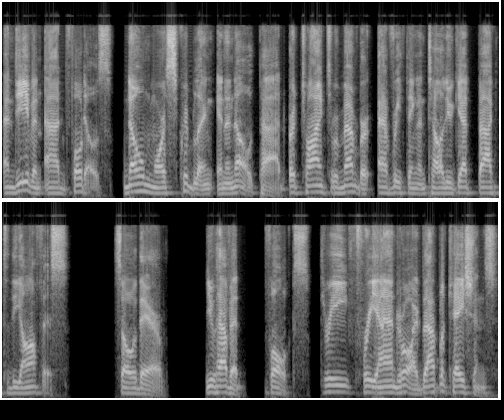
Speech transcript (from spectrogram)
and even add photos. No more scribbling in a notepad or trying to remember everything until you get back to the office. So there. You have it, folks. Three free Android applications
